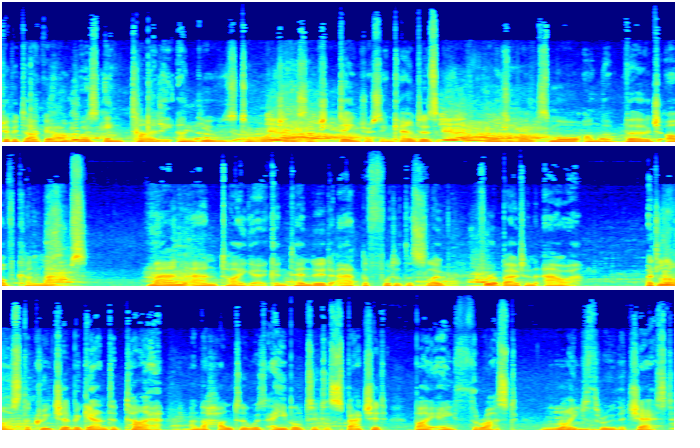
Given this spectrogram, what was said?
Tripitaka, who was entirely unused to watching such dangerous encounters, was once more on the verge of collapse. Man and tiger contended at the foot of the slope for about an hour. At last the creature began to tire, and the hunter was able to dispatch it by a thrust right through the chest.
